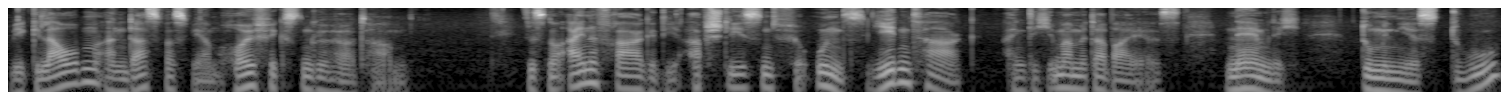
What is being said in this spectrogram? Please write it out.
Wir glauben an das, was wir am häufigsten gehört haben. Es ist nur eine Frage, die abschließend für uns jeden Tag eigentlich immer mit dabei ist, nämlich dominierst du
